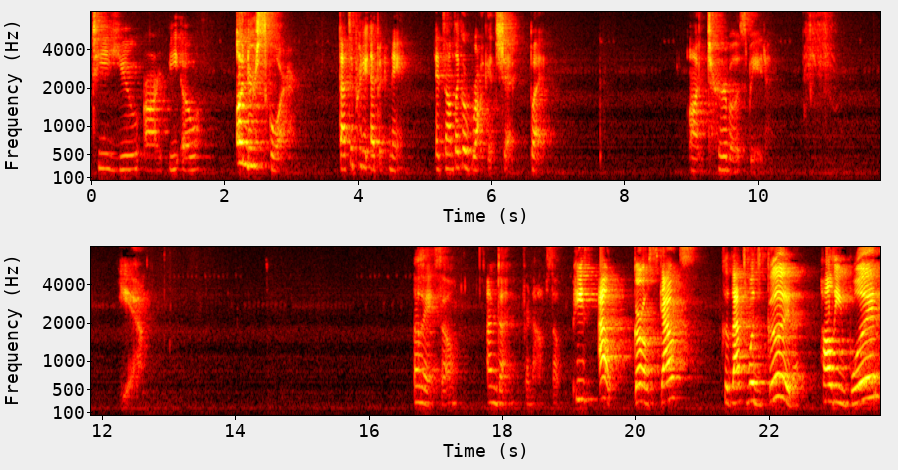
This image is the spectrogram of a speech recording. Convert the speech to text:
T U R B O underscore. That's a pretty epic name. It sounds like a rocket ship, but on turbo speed. Yeah. Okay, so I'm done for now. So peace out, Girl Scouts, because that's what's good. Hollywood.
